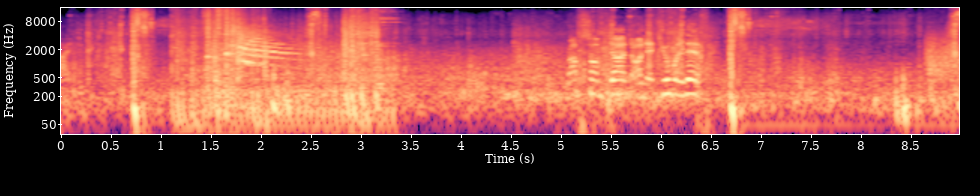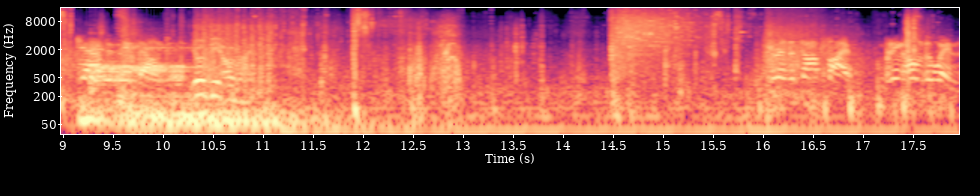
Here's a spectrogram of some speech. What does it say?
Right. Rub some dirt on it. You will live. Gas is inbound. You'll be all right. You're in the top five. Bring home the win.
